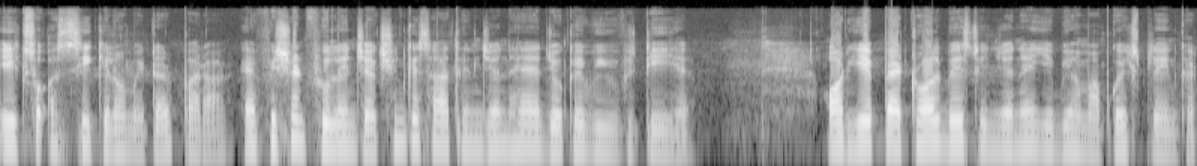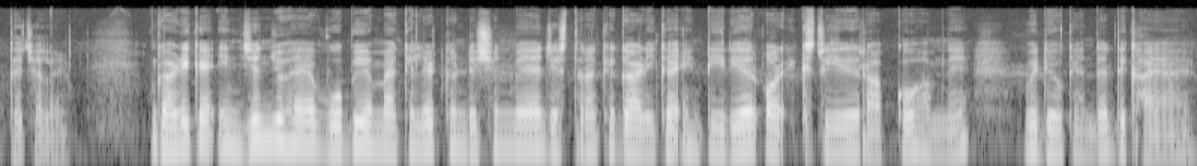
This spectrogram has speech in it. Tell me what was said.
180 किलोमीटर पर आर। एफिशिएंट फ्यूल इंजेक्शन के साथ इंजन है, जो कि वीवीटी है। और ये पेट्रोल बेस्ड इंजन है, ये भी हम आपको एक्सप्लेन करते चलें। गाड़ी का इंजन जो है, वो भी इमेकुलेट कंडीशन में है, जिस तरह के गाड़ी का इंटीरियर और एक्सटीरियर आपको हमने वीडियो के अंदर दिखाया है।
